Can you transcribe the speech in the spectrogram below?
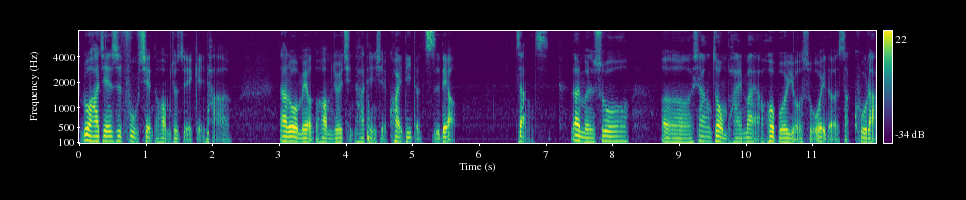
如果他今天是付现的话，我们就直接给他。那如果没有的话，我们就会请他填写快递的资料，这样子。那你们说，呃，像这种拍卖啊，会不会有所谓的 sakura？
